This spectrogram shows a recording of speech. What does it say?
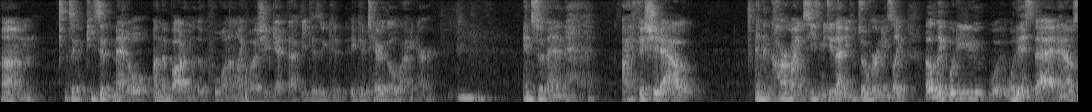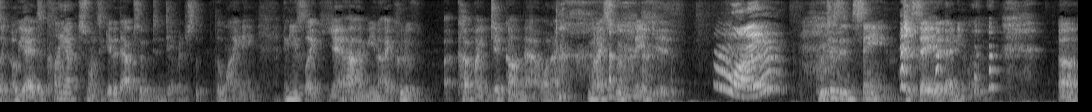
Um, it's like a piece of metal on the bottom of the pool, and I'm like, oh, I should get that because it could it could tear the liner. Mm. And so then I fish it out. And then Carmine sees me do that, and he comes over and he's like, "Oh, like, what do you? What, what is that?" And I was like, "Oh yeah, it's a clamp. Just wanted to get it out so it didn't damage the, the lining." And he's like, "Yeah, I mean, I could have uh, cut my dick on that when I when I swim naked, What? which is insane to say to anyone." Um,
